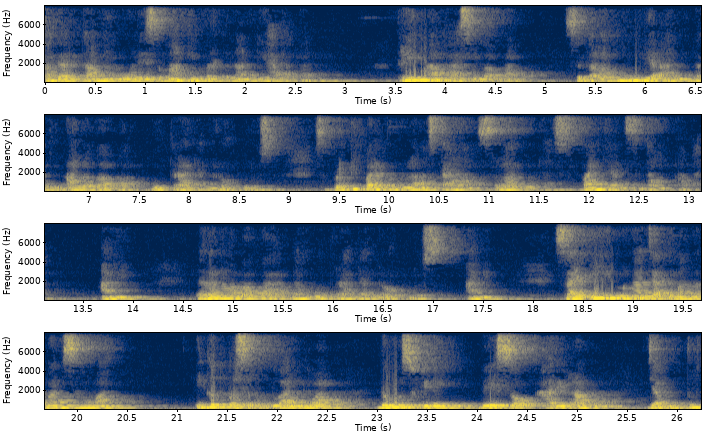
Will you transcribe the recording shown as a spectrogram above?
agar kami boleh semakin berkenan di hadapan. Terima kasih Bapak, segala kemuliaan bagi Allah Bapa, Putra dan Roh Kudus, seperti pada permulaan sekarang, selalu dan sepanjang segala abad. Amin. Dalam nama Bapa dan Putra dan Roh Kudus. Amin. Saya ingin mengajak teman-teman semua ikut persekutuan doa Domus Fide besok hari Rabu jam 7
